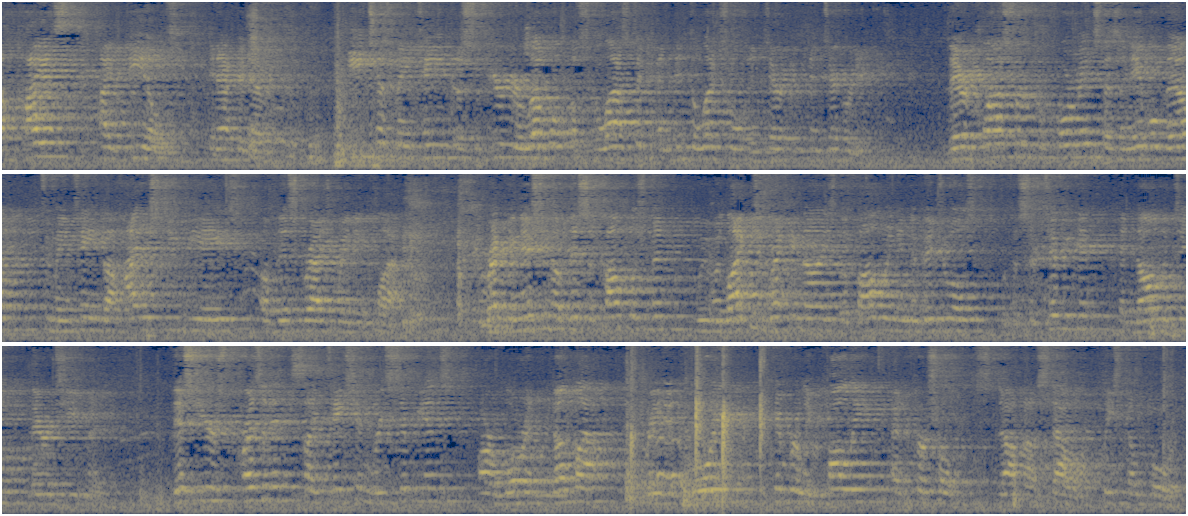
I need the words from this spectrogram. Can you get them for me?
the highest ideals in academics. Each has maintained a superior level of scholastic and intellectual integrity. Their classroom performance has enabled them to maintain the highest GPAs of this graduating class. In recognition of this accomplishment, we would like to recognize the following individuals with a certificate acknowledging their achievement. This year's President Citation recipients are Lauren Dunlap, Raven Boyd, Kimberly Pauling, and Herschel uh, Stowell. Please come forward.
